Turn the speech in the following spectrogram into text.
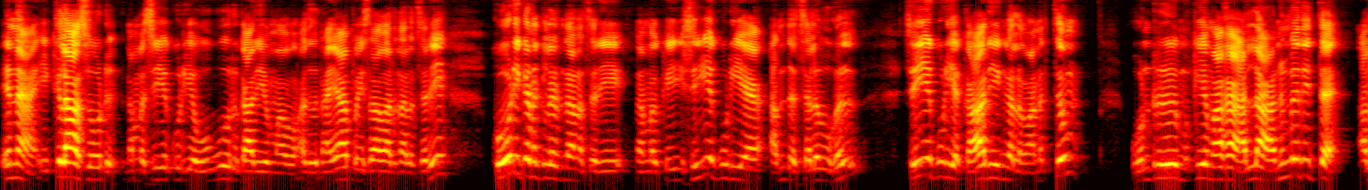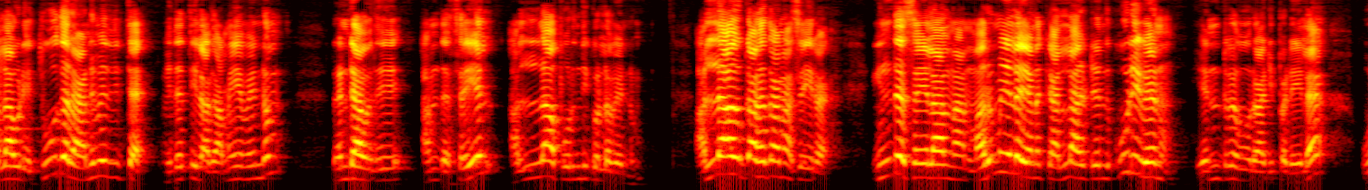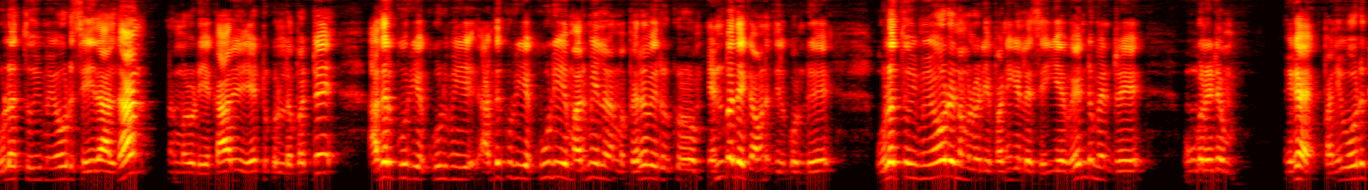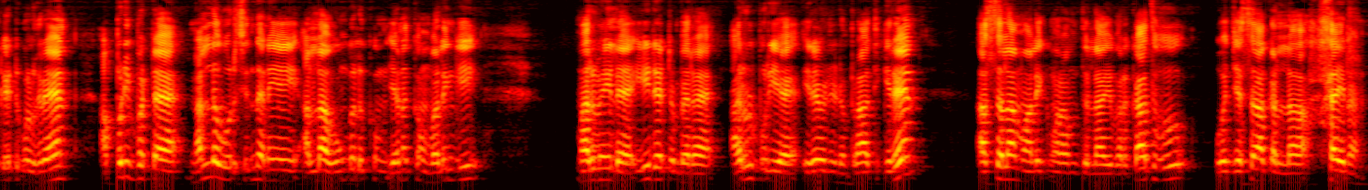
என்ன இக்கிலாசோடு நம்ம செய்யக்கூடிய ஒவ்வொரு காரியமாகவும் அது நயா பைசாவாக இருந்தாலும் சரி கோடிக்கணக்கில் இருந்தாலும் சரி நமக்கு செய்யக்கூடிய அந்த செலவுகள் செய்யக்கூடிய காரியங்கள் அனைத்தும் ஒன்று முக்கியமாக அல்லாஹ் அனுமதித்த அல்லாவுடைய தூதர் அனுமதித்த விதத்தில் அது அமைய வேண்டும். ரெண்டாவது அந்த செயல் அல்லாஹ் பொருந்தி கொள்ள வேண்டும். அல்லாவுக்காக தான் நான் செய்கிறேன் இந்த செயலால் நான் மறுமையில் எனக்கு அல்லாட்டிருந்து கூலி வேணும் என்ற ஒரு அடிப்படையில் உல தூய்மையோடு செய்தால்தான் நம்மளுடைய காரியம் ஏற்றுக்கொள்ளப்பட்டு அதற்குரிய கூலிமையை அதற்குரிய கூலியை மறுமையில் நம்ம பெறவிருக்கிறோம் என்பதை கவனத்தில் கொண்டு உல தூய்மையோடு நம்மளுடைய பணிகளை செய்ய வேண்டும் என்று உங்களிடம் மிக பணிவோடு கேட்டுக்கொள்கிறேன். அப்படிப்பட்ட நல்ல ஒரு சிந்தனையை அல்லாஹ் உங்களுக்கும் எனக்கும் வழங்கி மறுமையில் ஈடேற்றம் பெற அருள் புரிய இறைவனிடம் பிரார்த்திக்கிறேன். அஸ்ஸலாமு அலைக்கும் வரமத்துல்லாஹி வரகாத்துஹு ஒ ஜசாக் அல்லா ஹைரன்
